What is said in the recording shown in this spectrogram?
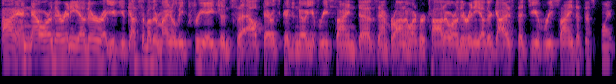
Uh, and now, are there any other? You, you've got some other minor league free agents uh, out there. It's good to know you've re-signed uh, Zambrano and Hurtado. Are there any other guys that you've re-signed at this point?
